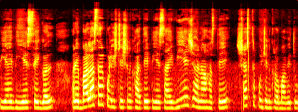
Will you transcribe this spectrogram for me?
પીઆઈ વી એસ સેગલ અને બાલાસર પોલીસ સ્ટેશન ખાતે પીએસઆઈ વી એ ઝાના હસ્તે શસ્ત્ર પૂજન કરવામાં આવ્યું હતું.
